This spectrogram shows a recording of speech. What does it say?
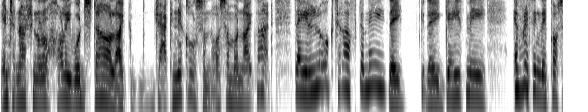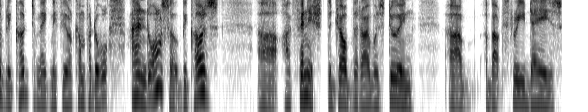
international Hollywood star like Jack Nicholson or someone like that. They looked after me. They they gave me everything they possibly could to make me feel comfortable, and also because uh, I finished the job that I was doing uh, about three days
